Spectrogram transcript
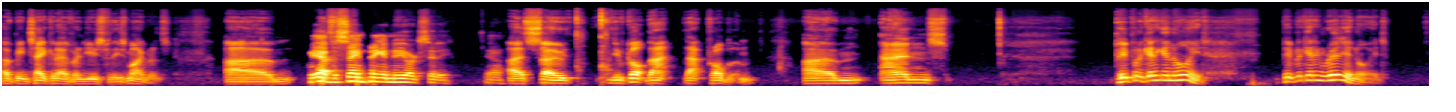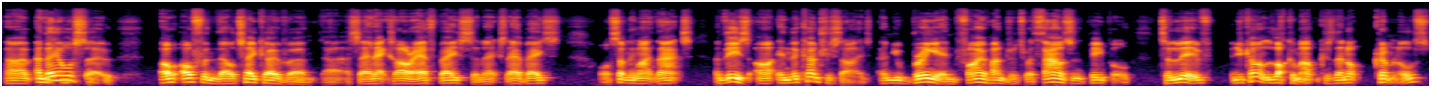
have been taken over and used for these migrants. Um, we have the same thing in New York City. Yeah. Uh, so you've got that that problem, um, and people are getting annoyed. People are getting really annoyed, uh, and they mm-hmm. also often they'll take over, uh, say, an ex RAF base, an ex air base, or something like that, and these are in the countryside, and you bring in 500 to 1,000 people to live, and you can't lock them up because they're not criminals,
